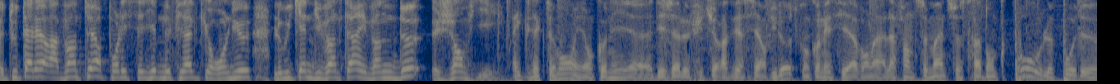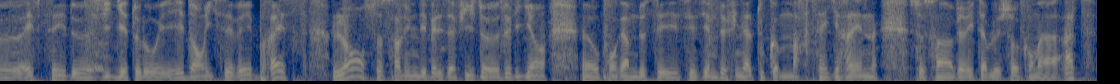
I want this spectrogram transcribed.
euh, tout à l'heure à 20h pour les 16e de finale qui auront lieu le week-end du 21 et 22 janvier. Exactement, et on connaît euh, déjà le futur adversaire du LOS qu'on connaissait avant la, fin de ce match. Ce sera donc Pau, le Pau de FC de Didier Tolo et, d'Henri Cévé. Brest, Lens, ce sera l'une des belles affiches de, Ligue 1 euh, au programme de ces 16e de finale, tout comme Ce sera un véritable choc. On a hâte,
